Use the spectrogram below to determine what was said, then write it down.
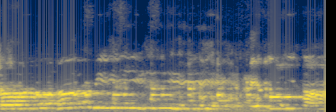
সর্বধারণী কে তুমি তারা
